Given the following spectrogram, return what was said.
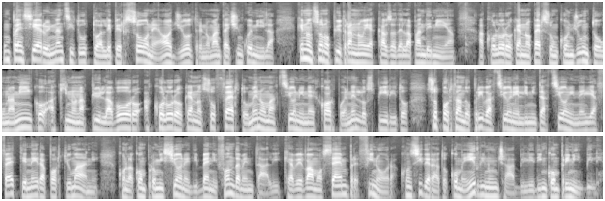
un pensiero innanzitutto alle persone, oggi oltre 95.000, che non sono più tra noi a causa della pandemia, a coloro che hanno perso un congiunto o un amico, a chi non ha più il lavoro, a coloro che hanno sofferto menomazioni nel corpo e nello spirito, sopportando privazioni e limitazioni negli affetti e nei rapporti umani, con la compromissione di beni fondamentali che avevamo sempre finora considerato come irrinunciabili ed incomprimibili.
